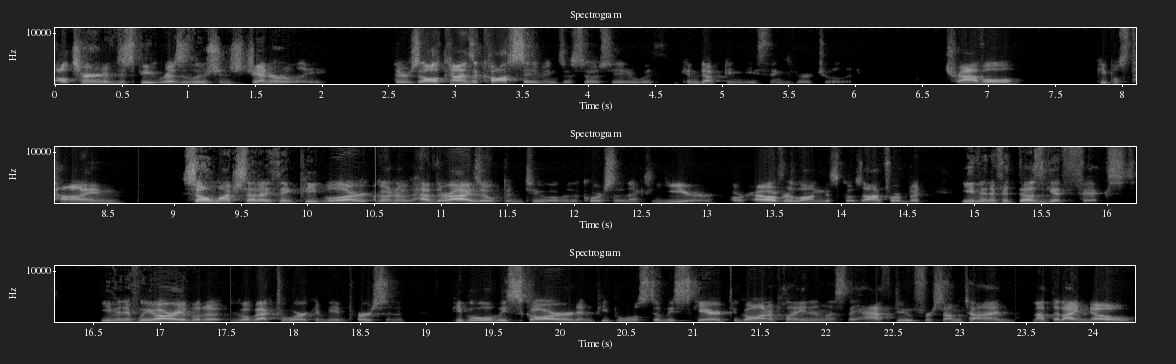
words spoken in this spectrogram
Alternative dispute resolutions generally there's all kinds of cost savings associated with conducting these things virtually travel people's time so much that i think people are going to have their eyes open to over the course of the next year or however long this goes on for but even if it does get fixed even if we are able to go back to work and be in person people will be scarred and people will still be scared to go on a plane unless they have to for some time not that i know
